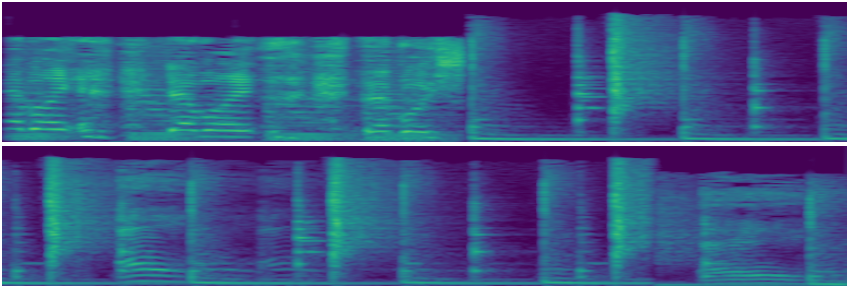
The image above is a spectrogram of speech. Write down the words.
That boy, that boy, that boy. Hey. Hey.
